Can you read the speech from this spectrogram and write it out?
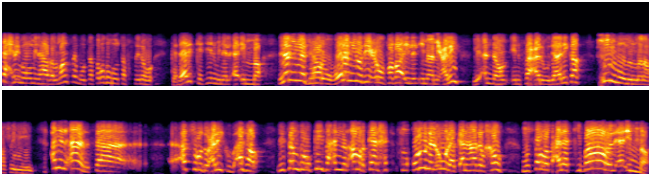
تحرمه من هذا المنصب وتطرده وتفصله كذلك كثير من الأئمة لم يجهروا ولم يذيعوا فضائل الإمام علي لأنهم إن فعلوا ذلك حرموا من مناصبهم. أنا الآن سأسرد عليكم بأثر لتنظروا كيف أن الأمر كان حتى في القرون الأولى كان هذا الخوف مسلط على كبار الأئمة.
